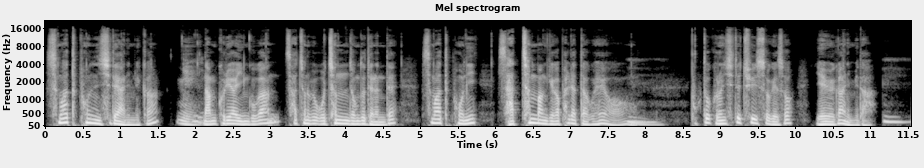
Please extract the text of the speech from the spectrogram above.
스마트폰 시대 아닙니까? 예. 남코리아 인구가 한 4,500, 5,000 정도 되는데 스마트폰이 4천만 개가 팔렸다고 해요. 음. 북도 그런 시대 추이 속에서 예외가 아닙니다. 음.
